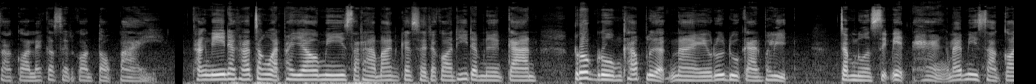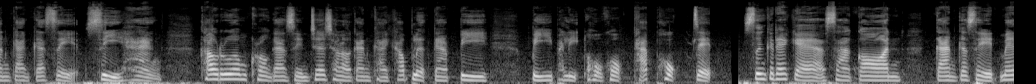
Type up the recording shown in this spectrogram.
สากลและเกษตรกรต่อไปทั้งนี้นะคะ จังหวัดพะเยามีสถาบันเกษตรกรที่ดำเนินการรวบรวมข้าวเปลือกในฤดูการผลิตจำนวน 11 แห่ง และมีสากลการเกษตร 4 แห่ง เข้าร่วมโครงการสินเชื่อชะลอการขายข้าวเปลือกนาปี ปีผลิต 66 ทับ 67 ซึ่งก็ได้แก่สากลการเกษตรแม่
